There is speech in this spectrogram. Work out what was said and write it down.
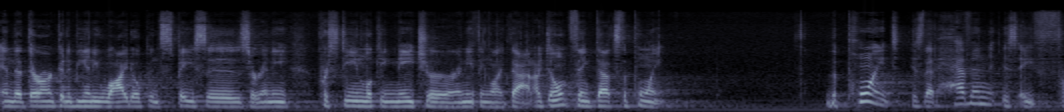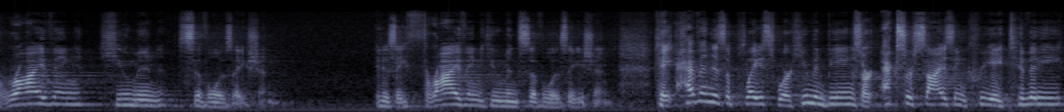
and that there aren't going to be any wide open spaces or any pristine looking nature or anything like that. I don't think that's the point. The point is that heaven is a thriving human civilization. It is a thriving human civilization. Okay, heaven is a place where human beings are exercising creativity,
